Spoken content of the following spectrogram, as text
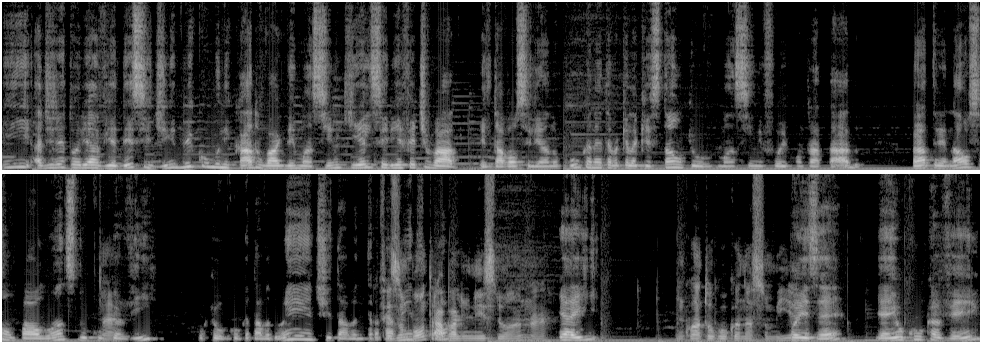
e a diretoria havia decidido e comunicado o Wagner Mancini que ele seria efetivado. Ele estava auxiliando o Cuca, né? Teve aquela questão que o Mancini foi contratado para treinar o São Paulo antes do Cuca é. vir, porque o Cuca estava doente, estava em tratamento. Fez um bom trabalho no início do ano, né? E aí. Enquanto o Cuca não assumia. Pois é. E aí o Cuca veio.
